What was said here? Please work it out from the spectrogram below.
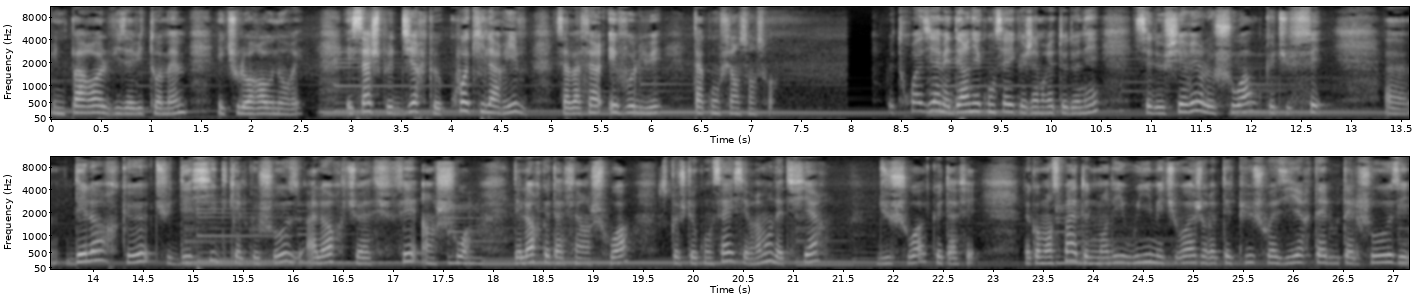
une parole vis-à-vis de toi-même et que tu l'auras honorée. Et ça, je peux te dire que quoi qu'il arrive, ça va faire évoluer ta confiance en soi. Le troisième et dernier conseil que j'aimerais te donner, c'est de chérir le choix que tu fais. Euh, dès lors que tu décides quelque chose, alors tu as fait un choix. Dès lors que tu as fait un choix, ce que je te conseille, c'est vraiment d'être fier du choix que tu as fait. Ne commence pas à te demander oui, mais tu vois, j'aurais peut-être pu choisir telle ou telle chose et,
